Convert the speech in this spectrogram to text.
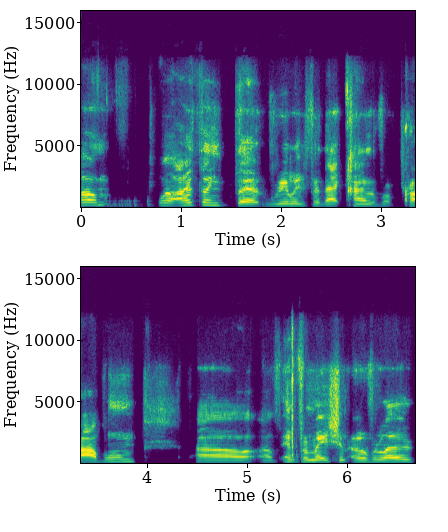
Um, well, I think that really for that kind of a problem uh, of information overload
